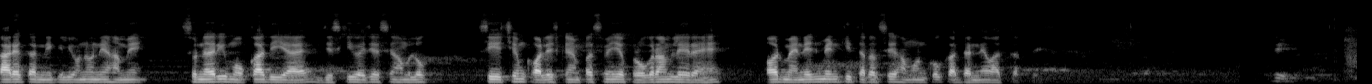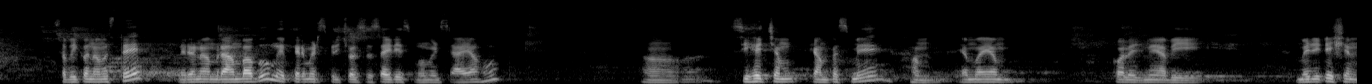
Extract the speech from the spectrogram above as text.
कार्य करने के लिए उन्होंने हमें सुनहरी मौका दिया है, जिसकी वजह से हम लोग C H M college campus में ये प्रोग्राम ले रहे हैं और मैनेजमेंट की तरफ़ से हम उनको का धन्यवाद करते हैं। सभी को नमस्ते। मेरा नाम राम बाबू, मैं पिरामिड स्पिरिचुअल सोसाइटी इस मूवमेंट से आया हूँ। सी एच एम कैंपस में हम एम आई एम कॉलेज में अभी मेडिटेशन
